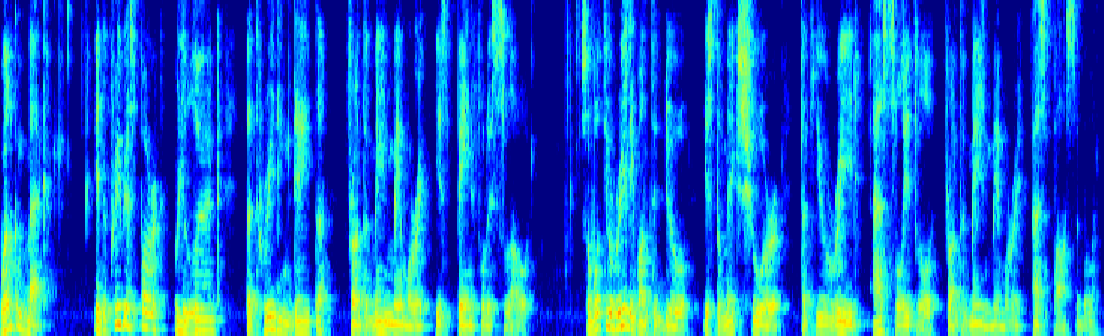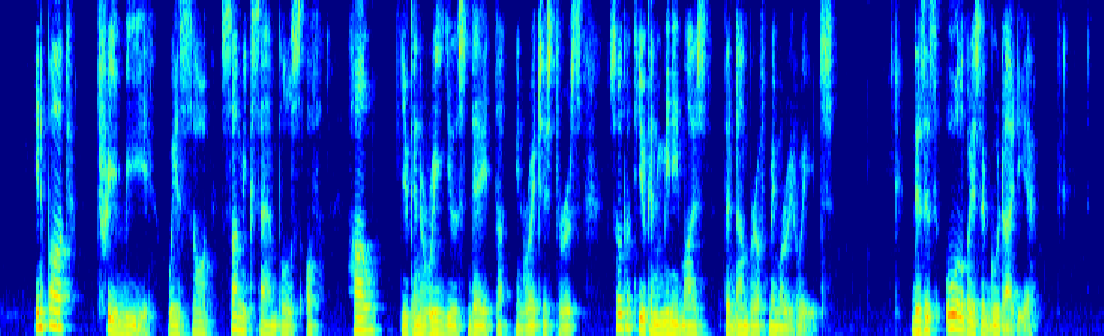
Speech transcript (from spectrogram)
Welcome back. In the previous part, we learned that reading data from the main memory is painfully slow. So what you really want to do is to make sure that you read as little from the main memory as possible. In part 3b, we saw some examples of how you can reuse data in registers so that you can minimize the number of memory reads. This is always a good idea.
